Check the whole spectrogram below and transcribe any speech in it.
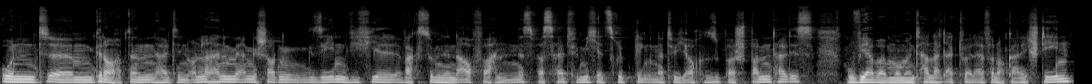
Und ähm, genau, habe dann halt den Onlinehandel mir angeschaut und gesehen, wie viel Wachstum denn auch vorhanden ist, was halt für mich jetzt rückblickend natürlich auch super spannend halt ist, wo wir aber momentan halt aktuell einfach noch gar nicht stehen.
